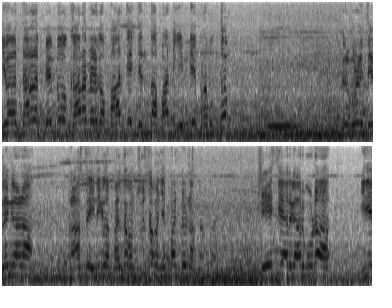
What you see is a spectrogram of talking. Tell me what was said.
ఇవాళ ధరల పెంపుకు కారణమైన భారతీయ జనతా పార్టీ ఎన్డీఏ ప్రభుత్వం తెలంగాణ రాష్ట్ర ఎన్నికల ఫలితం చూస్తామని చెప్పంటున్నాం. కేసీఆర్ గారు కూడా ఇదే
